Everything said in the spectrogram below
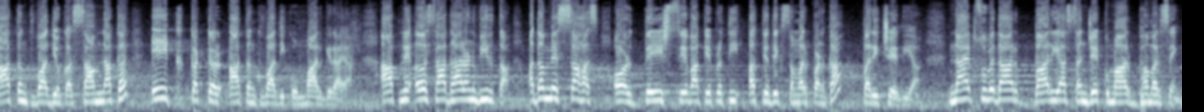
आतंकवादियों का सामना कर एक कट्टर आतंकवादी को मार गिराया। आपने असाधारण वीरता, अदम्य साहस और देश सेवा के प्रति अत्यधिक समर्पण का परिचय दिया। नायब सूबेदार बारिया संजय कुमार भमर सिंह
